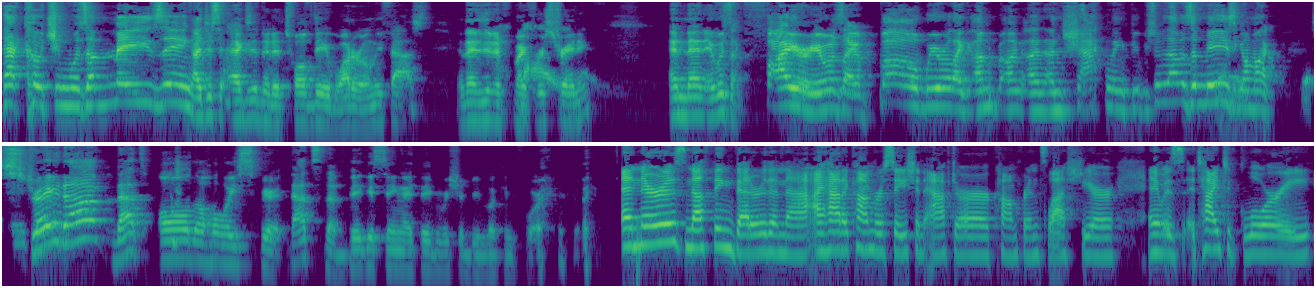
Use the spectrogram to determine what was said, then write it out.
that coaching was amazing. I just exited a 12 day water only fast. And then I did it for my wow. first training. And then it was like fire. It was like boom. We were like un- un- un- unshackling people. So that was amazing. I'm like, straight up, that's all the Holy Spirit. That's the biggest thing I think we should be looking for. And there is nothing better than that. I had a conversation after our conference last year, and it was tied to glory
